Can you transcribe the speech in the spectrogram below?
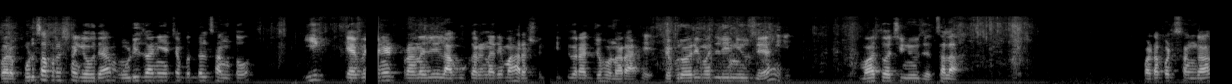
बरं पुढचा प्रश्न घेऊ द्या. मुडीज आणि याच्याबद्दल सांगतो. ई कॅबिनेट प्रणाली लागू करणारे महाराष्ट्र किती राज्य होणार आहे? फेब्रुवारी मधली न्यूज आहे महत्वाची न्यूज आहे. चला. पटापट सांगा.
